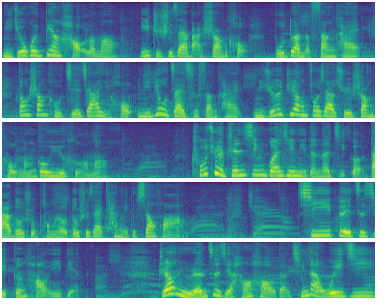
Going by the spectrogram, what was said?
你就会变好了吗？你只是在把伤口不断的翻开。当伤口结痂以后，你又再次翻开。你觉得这样做下去，伤口能够愈合吗？除却真心关心你的那几个，大多数朋友都是在看你的笑话。七，对自己更好一点。只要女人自己好好的，情感危机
